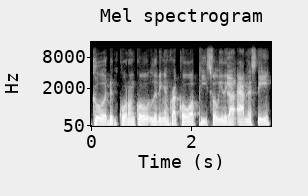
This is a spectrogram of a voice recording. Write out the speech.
good, quote unquote, living in Krakoa peacefully. They got amnesty.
